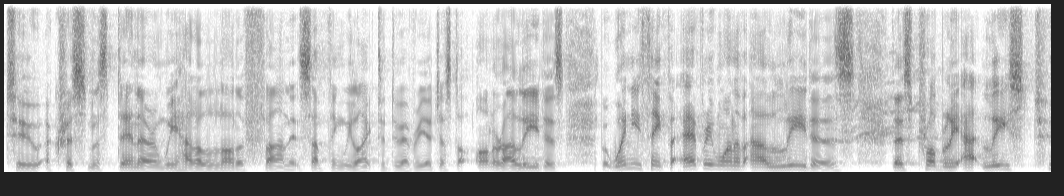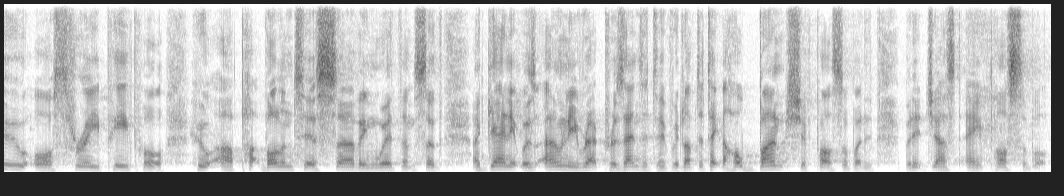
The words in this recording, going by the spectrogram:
to a Christmas dinner, and we had a lot of fun. It's something we like to do every year just to honor our leaders. But when you think for every one of our leaders, there's probably at least two or three people who are volunteers serving with them. So again, it was only representative. We'd love to take the whole bunch if possible, but it, but it just ain't possible.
